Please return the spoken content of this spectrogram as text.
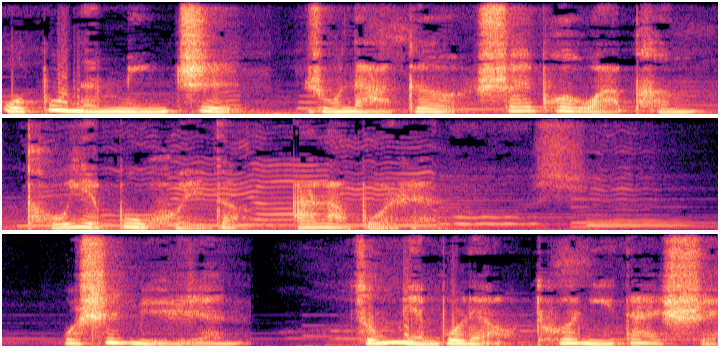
我不能明智如哪个摔破瓦棚头也不回的阿拉伯人。我是女人，总免不了拖泥带水。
